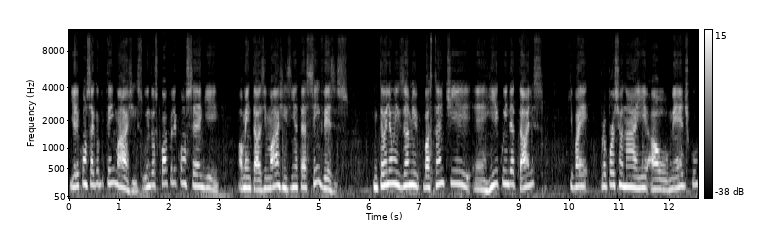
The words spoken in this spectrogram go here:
E ele consegue obter imagens. O endoscópio ele consegue aumentar as imagens em até 100 vezes. Então ele é um exame bastante é, rico em detalhes que vai proporcionar aí ao médico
